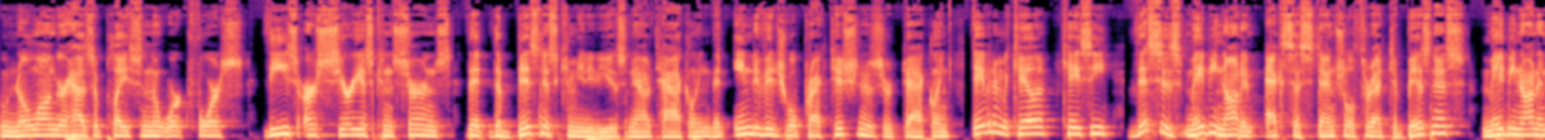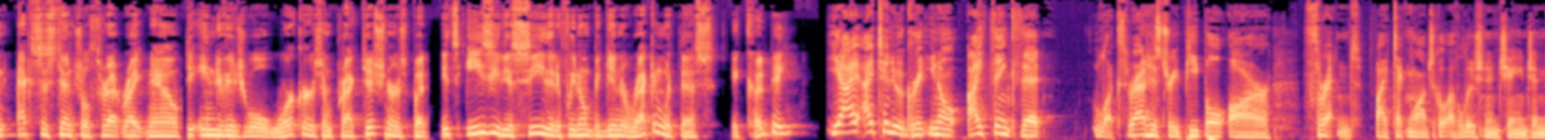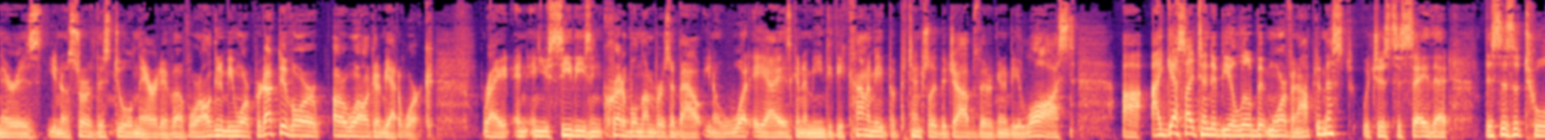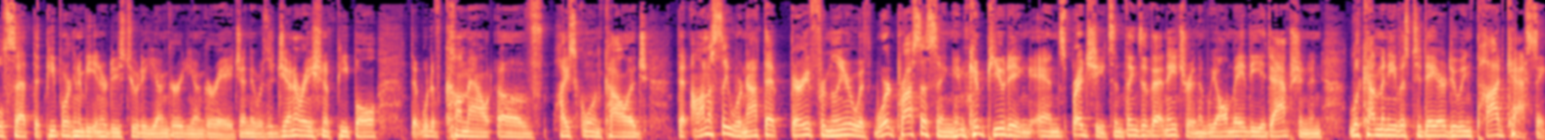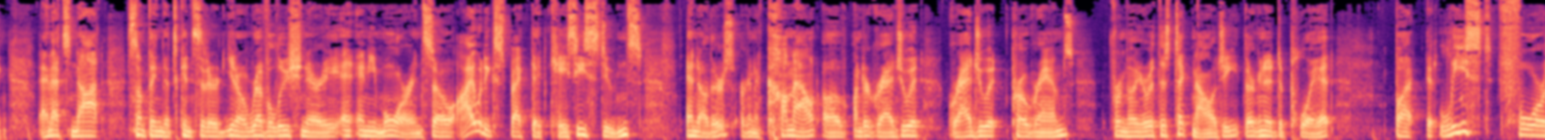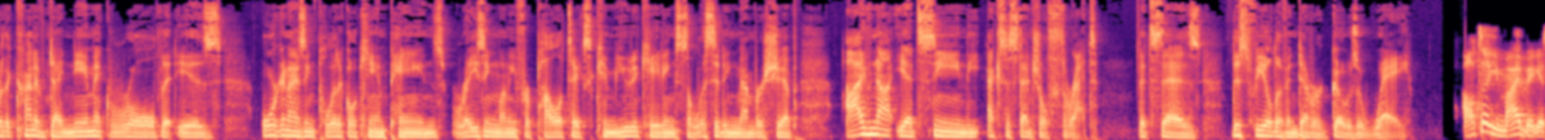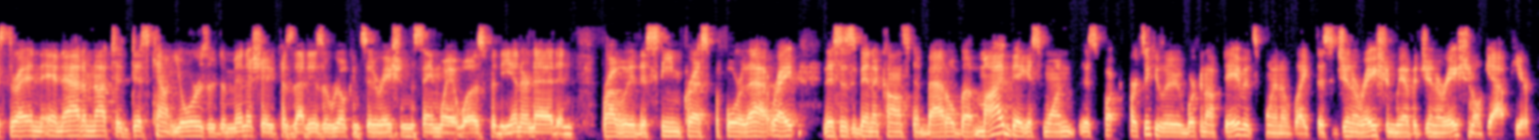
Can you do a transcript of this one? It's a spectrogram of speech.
who no longer has a place in the workforce. These are serious concerns that the business community is now tackling, that individual practitioners are tackling. David and Micaela, Casey, this is maybe not an existential threat to business, maybe not an existential threat right now to individual workers and practitioners, but it's easy to see that if we don't begin to reckon with this, it could be. Yeah, I, I tend to agree. You know, I think that, look, throughout history, people are threatened by technological evolution and change. And there is, you know, sort of this dual narrative of we're all going to be more productive or, or we're all going to be out of work. Right. And, and you see these incredible numbers about, you know, what AI is going to mean to the economy, but potentially the jobs that are going to be lost. Uh, I guess I tend to be a little bit more of an optimist, which is to say that this is a tool set that people are going to be introduced to at a younger and younger age. And there was a generation of people that would have come out of high school and college that honestly were not that very familiar with word processing and computing and spreadsheets and things of that nature. And then we all made the adaptation. And look how many of us today are doing podcasting. And that's not something that's considered, you know, revolutionary a- anymore. And so I would expect that Casey's students and others are going to come out of undergraduate, graduate programs familiar with this technology. They're going to deploy it. But at least for the kind of dynamic role that is organizing political campaigns, raising money for politics, communicating, soliciting membership, I've not yet seen the existential threat that says this field of endeavor goes away. I'll tell you my biggest threat, and, and Adam, not to discount yours or diminish it, because that is a real consideration the same way it was for the internet and probably the steam press before that, right? This has been a constant battle. But my biggest one is particularly working off David's point of like this generation, we have a generational gap here.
